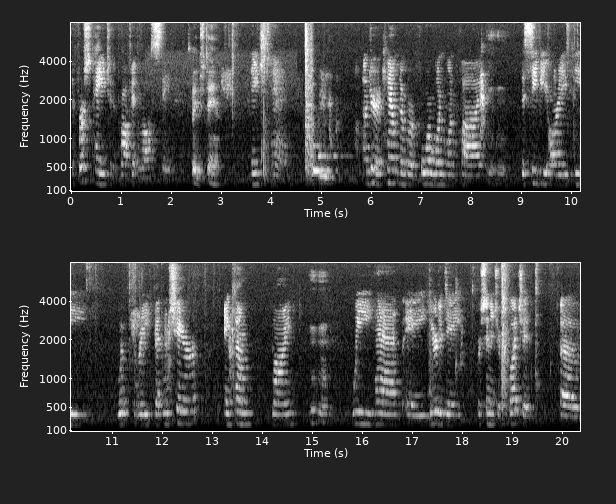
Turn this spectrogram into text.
the first page of the profit and loss statement, page ten. page ten. Under account number four one one five, Mhm. the CVRAP WIP three federal share income line, Mhm. we have a year-to-date percentage of budget of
